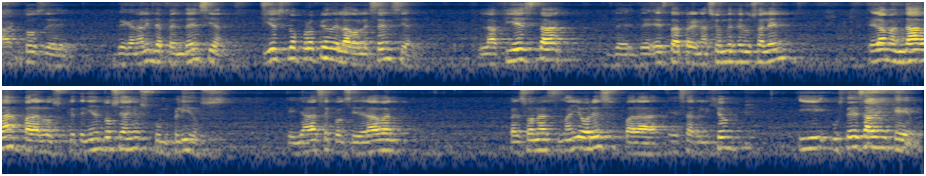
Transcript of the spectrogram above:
actos de, de ganar independencia. Y es lo propio de la adolescencia la fiesta de, esta peregrinación de Jerusalén era mandada para los que tenían 12 años cumplidos, que ya se consideraban personas mayores para esa religión. Y ustedes saben que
